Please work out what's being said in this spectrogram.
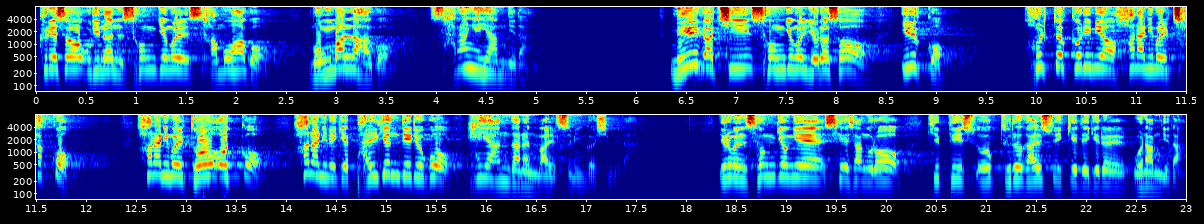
그래서 우리는 성경을 사모하고 목말라 하고 사랑해야 합니다. 매일같이 성경을 열어서 읽고 헐떡거리며 하나님을 찾고 하나님을 더 얻고 하나님에게 발견되려고 해야 한다는 말씀인 것입니다. 여러분 성경의 세상으로 깊이 쑥 들어갈 수 있게 되기를 원합니다.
